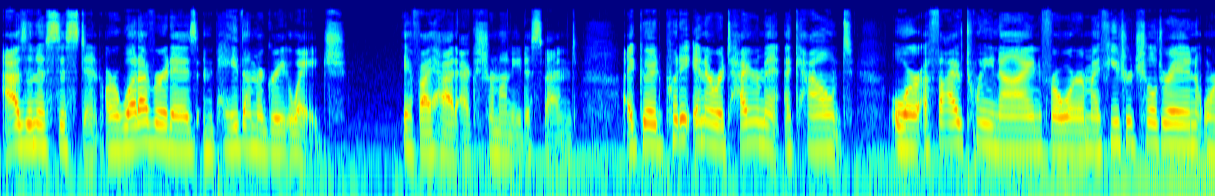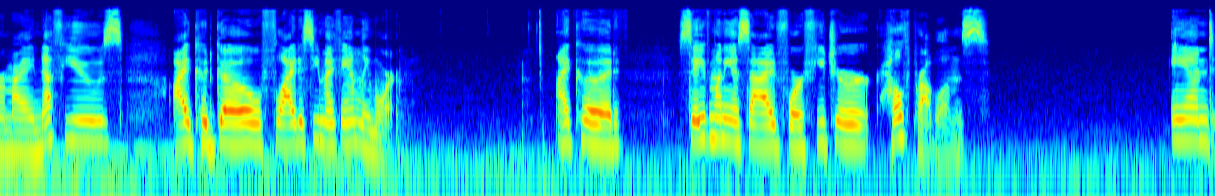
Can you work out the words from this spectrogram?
as an assistant or whatever it is and pay them a great wage if I had extra money to spend. I could put it in a retirement account or a 529 for my future children or my nephews. I could go fly to see my family more. I could save money aside for future health problems. And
